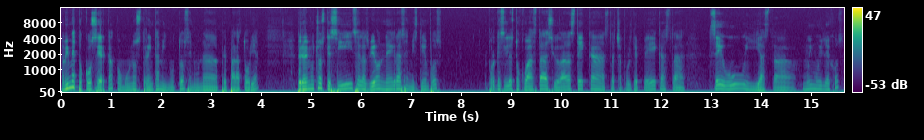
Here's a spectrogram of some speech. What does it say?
A mí me tocó cerca, como unos 30 minutos en una preparatoria. Pero hay muchos que sí se las vieron negras en mis tiempos. Porque sí les tocó hasta Ciudad Azteca, hasta Chapultepec, hasta CU y hasta muy muy lejos.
